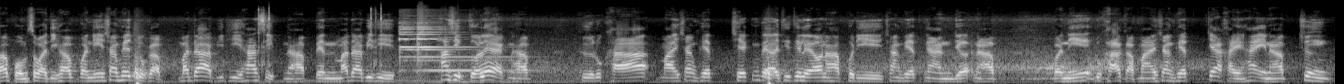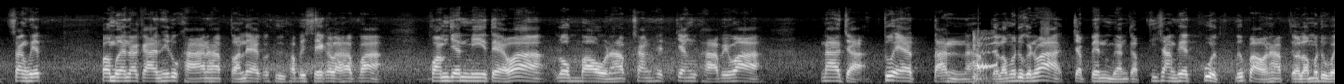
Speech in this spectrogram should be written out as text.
ครับผมสวัสดีครับ วันนี้ช่างเพชรอยู่กับ Mazda BT 50นะครับ เป็น Mazda BT 50 ตัวแรกนะครับ คือลูกค้ามาช่างเพชรเช็คตั้งแต่อาทิตย์ที่แล้วนะครับ พอดีช่างเพชรงานเยอะนะครับ วันนี้ลูกค้ากลับมาช่างเพชรแก้ไขให้นะครับ ซึ่งช่างเพชรประเมินอาการให้ลูกค้านะครับ ตอนแรกก็คือเขาไปเช็คกันแล้วครับว่า ความเย็นมีแต่ว่าลมเบานะครับ ช่างเพชรแจ้งลูกค้าไปว่าน่าจะตู้แอร์ตันนะครับ เดี๋ยวเรามาดูกันว่าจะเป็นเหมือนกับที่ช่างเพชรพูดหรือเปล่านะครับ เดี๋ยวเรามาดูไป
